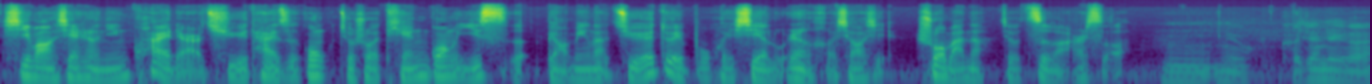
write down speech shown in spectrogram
希望先生您快点去太子宫，就说田光已死，表明呢绝对不会泄露任何消息。说完呢，就自刎而死了。嗯，哎呦，可见这个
